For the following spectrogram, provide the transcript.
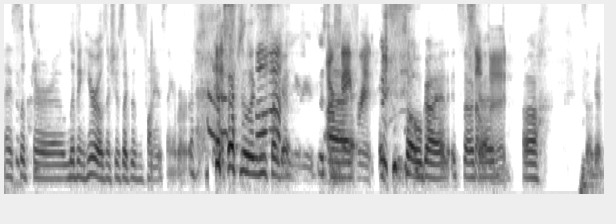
I slipped her uh, Living Heroes, and she was like, "This is the funniest thing I've ever read." Yes. She's like, "This is so good." Our uh, favorite. it's so good. It's so, so good. good. Oh, so good.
